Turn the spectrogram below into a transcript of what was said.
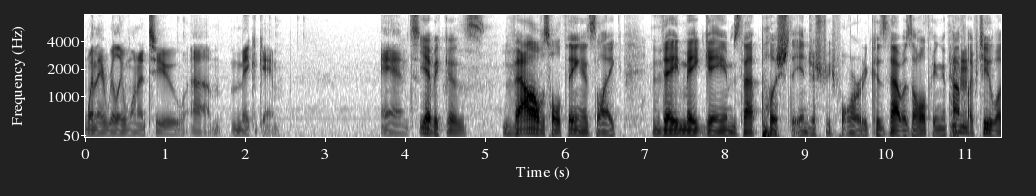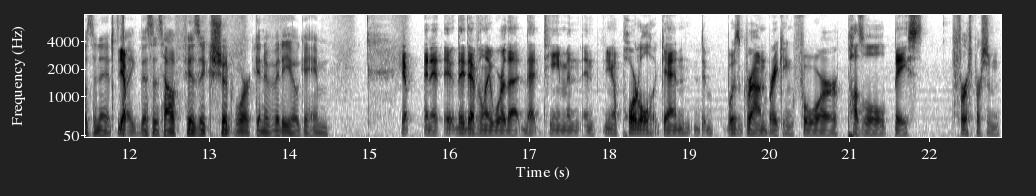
when they really wanted to um, make a game. And Yeah, because Valve's whole thing is like they make games that push the industry forward because that was the whole thing with Half Life 2, wasn't it? Yep. Like this is how physics should work in a video game. Yep, and it, it, they definitely were that that team, and, and you know Portal again was groundbreaking for puzzle based first person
